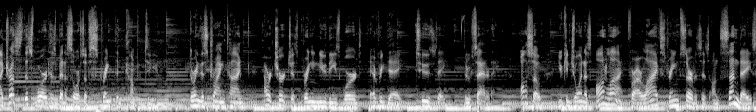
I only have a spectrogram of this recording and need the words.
I trust this word has been a source of strength and comfort to you. During this trying time, our church is bringing you these words every day, Tuesday through Saturday. Also, you can join us online for our live stream services on Sundays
